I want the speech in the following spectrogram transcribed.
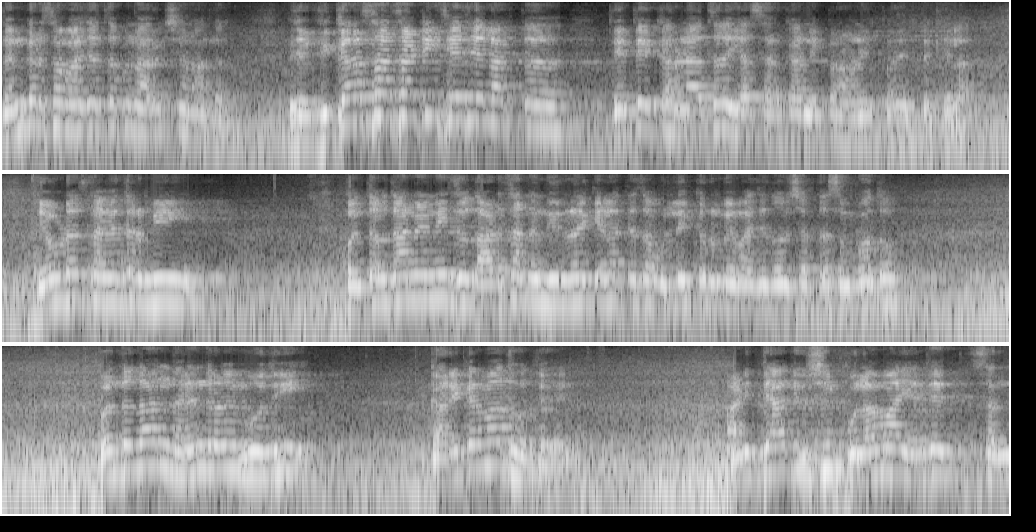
धनगर समाजाचं पण आरक्षण आलं. म्हणजे विकासासाठी जे जे लागतं ते ते करण्याचं या सरकारने प्रामाणिक प्रयत्न केला. एवढंच नव्हे तर मी पंतप्रधानांनी जो धाडसाचा निर्णय केला त्याचा उल्लेख करून मी माझे दोन शब्द संपवतो. पंतप्रधान नरेंद्र मोदी कार्यक्रमात होते आणि त्या दिवशी पुलामा येथे सं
